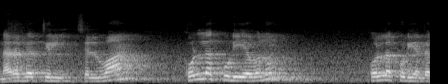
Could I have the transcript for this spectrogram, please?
நரகத்தில் செல்வான் கொல்லக்கூடியவனும் கொல்லக்கூடிய அந்த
